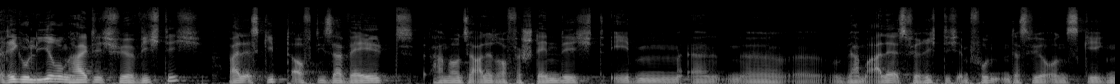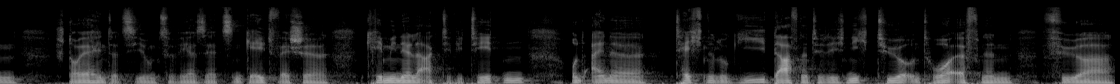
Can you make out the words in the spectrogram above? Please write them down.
Regulierung halte ich für wichtig, weil es gibt auf dieser Welt, haben wir uns ja alle darauf verständigt, eben, äh, äh, und wir haben alle es für richtig empfunden, dass wir uns gegen Steuerhinterziehung zur Wehr setzen, Geldwäsche, kriminelle Aktivitäten. Und eine Technologie darf natürlich nicht Tür und Tor öffnen für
